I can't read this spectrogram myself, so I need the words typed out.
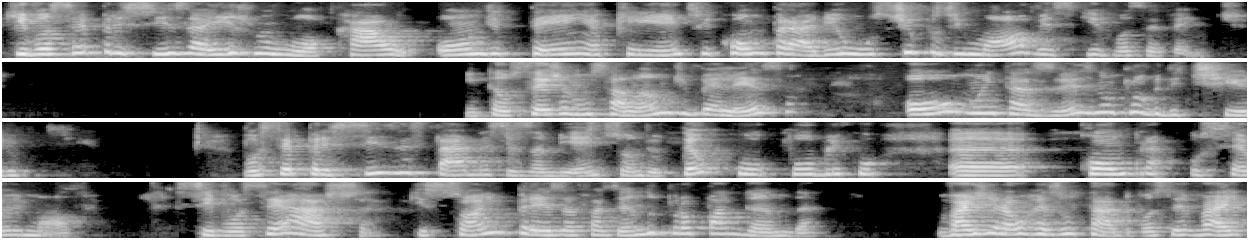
que você precisa ir num local onde tenha clientes que comprariam os tipos de imóveis que você vende. Então, seja num salão de beleza ou muitas vezes num clube de tiro. Você precisa estar nesses ambientes onde o teu público uh, compra o seu imóvel. Se você acha que só empresa fazendo propaganda vai gerar o resultado, você vai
